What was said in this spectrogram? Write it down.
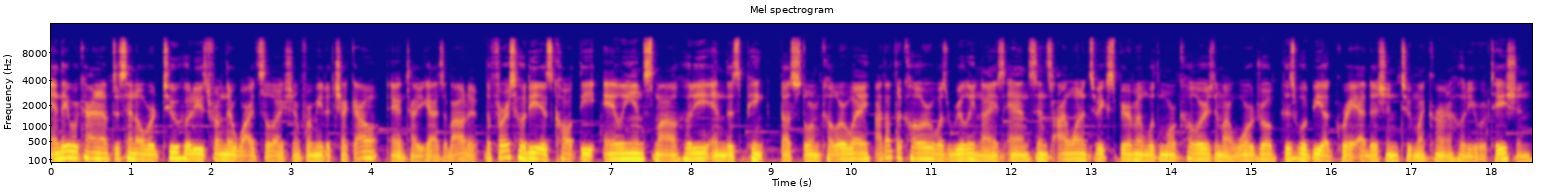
and they were kind enough to send over two hoodies from their wide selection for me to check out and tell you guys about it. The first hoodie is called the Alien Smile hoodie in this pink dust storm colorway. I thought the color was really nice and since I wanted to experiment with more colors in my wardrobe, this would be a great addition to my current hoodie rotation.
